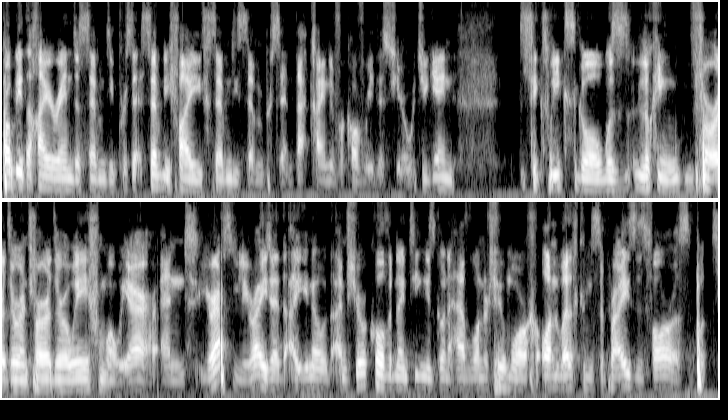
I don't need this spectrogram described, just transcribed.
probably the higher end of 70 percent, 75, 77 percent, that kind of recovery this year, which again six weeks ago was looking further and further away from what we are. And you're absolutely right. I, I, you know, I'm sure COVID nineteen is going to have one or two more unwelcome surprises for us, but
